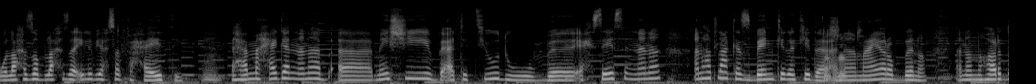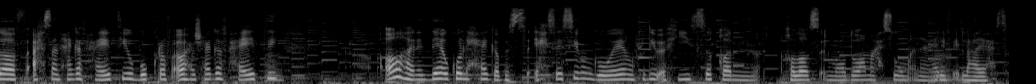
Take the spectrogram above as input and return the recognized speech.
ولحظة بلحظة إيه اللي بيحصل في حياتي. مم. أهم حاجة إن أنا أبقى ماشي بأتيتيود وبإحساس إن أنا أنا هطلع كسبان كده كده. أنا. معايا ربنا. أنا النهارده في أحسن حاجة في حياتي وبكرة في أوحش حاجة في حياتي. آه هنتضايق وكل حاجة بس إحساسي من جوايا المفروض يبقى فيه ثقة إن خلاص الموضوع محسوم أنا عارف إيه اللي هيحصل.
